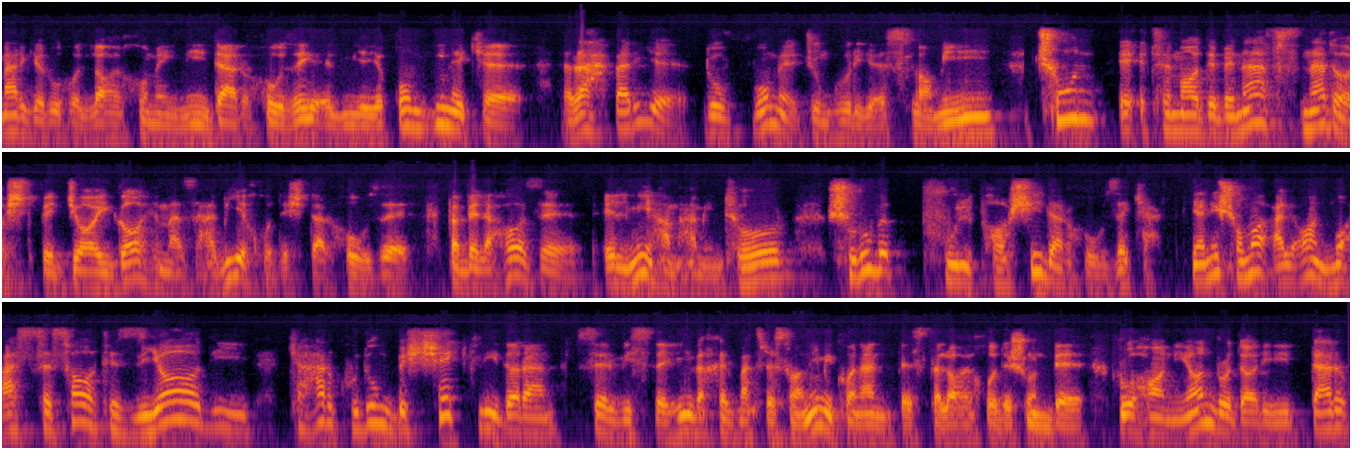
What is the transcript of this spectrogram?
مرگ روح الله خمینی در حوزه علمیه قوم اینه که رهبری دوم جمهوری اسلامی چون اعتماد به نفس نداشت به جایگاه مذهبی خودش در حوزه و به لحاظ علمی هم همینطور شروع به پولپاشی در حوزه کرد. یعنی شما الان مؤسسات زیادی که هر کدوم به شکلی دارن سرویس دهی و خدمت رسانی می‌کنن به اصطلاح خودشون به روحانیان رو دارید در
